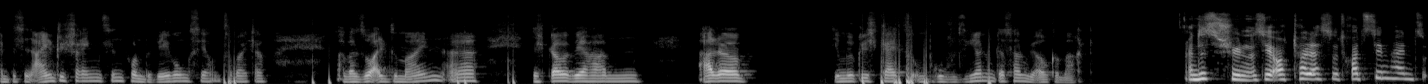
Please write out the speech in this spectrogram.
ein bisschen eingeschränkt sind von Bewegung her und so weiter. Aber so allgemein, äh, ich glaube, wir haben alle die Möglichkeit zu improvisieren und das haben wir auch gemacht. Und das ist schön. Es ist ja auch toll, dass du trotzdem halt so,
